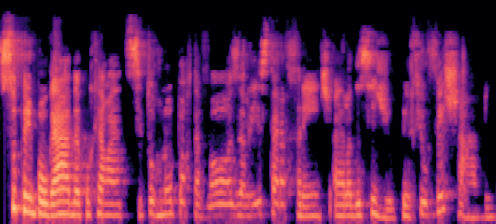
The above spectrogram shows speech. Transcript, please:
super empolgada porque ela se tornou porta-voz, ela ia estar à frente, aí ela decidiu, perfil fechado,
